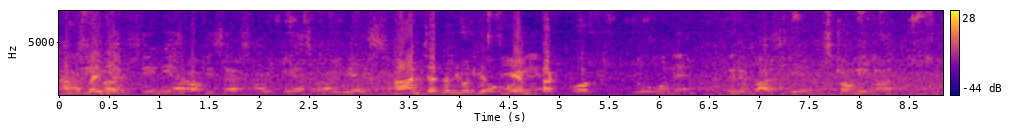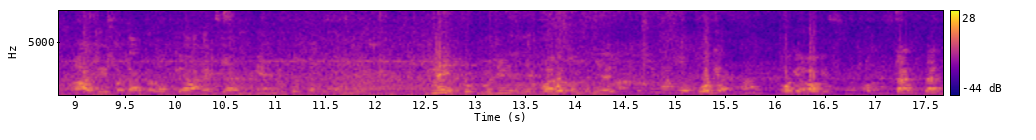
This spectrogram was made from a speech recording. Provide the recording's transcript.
हाँ सही बात। सीनियर सीनियर ऑफिसर्स आईपीएस और आईएएस हाँ जनरली उनके सीएम तक और लोगों ने मेरे पास ये स्ट्रांगली कहा था। आज ही पता करो क्या है क्या नहीं है नहीं तो बंद करते हैं। नहीं तो मुझे एक बात समझ में नहीं आई। हो गया हाँ? हो गया हो गया। डन डन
